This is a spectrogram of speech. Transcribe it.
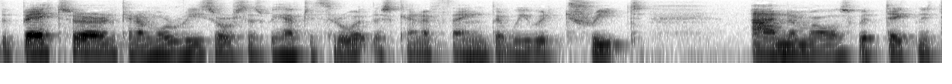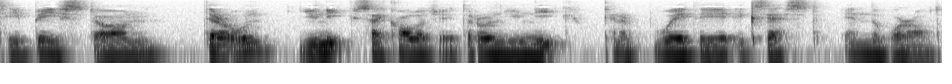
the better and kind of more resources we have to throw at this kind of thing, that we would treat animals with dignity based on their own unique psychology, their own unique kind of way they exist in the world.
